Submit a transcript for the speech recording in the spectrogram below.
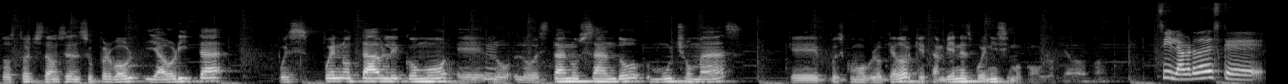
dos touchdowns en el Super Bowl y ahorita, pues fue notable cómo eh, lo, lo están usando mucho más que pues como bloqueador, que también es buenísimo como bloqueador, ¿no? Sí, la verdad es que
